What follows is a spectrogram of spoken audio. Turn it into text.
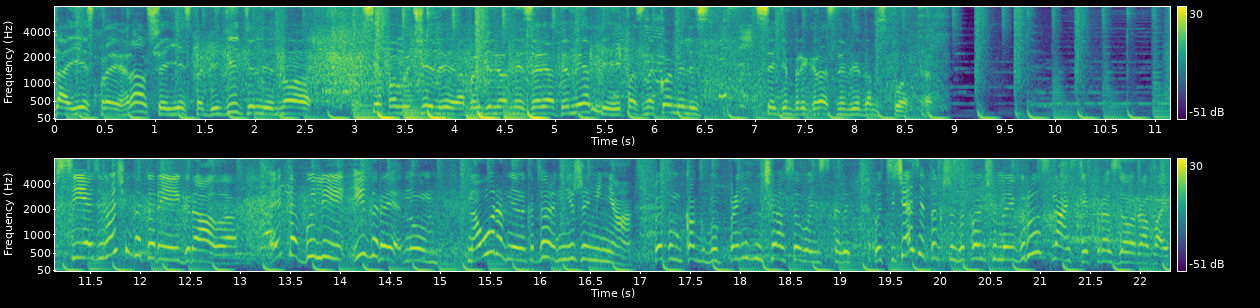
Да, есть проигравшие, есть победители, но все получили определенный заряд энергии и познакомились с этим прекрасным видом спорта. Все одиночки, которые я играла, это были игры, ну, на уровне, который ниже меня. Поэтому как бы про них ничего особо не сказать. Вот сейчас я только что закончила игру с Настей Прозоровой.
